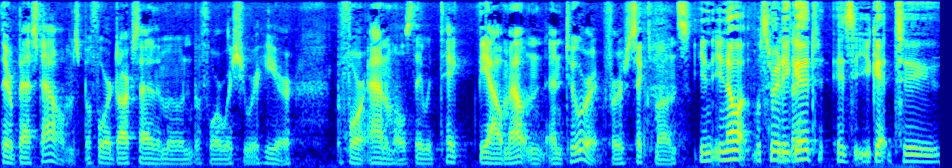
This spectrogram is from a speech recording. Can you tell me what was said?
their best albums, before Dark Side of the Moon, before Wish You Were Here, before Animals. They would take the album out and, and tour it for six months. You, you know what, what's really good is that you get to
